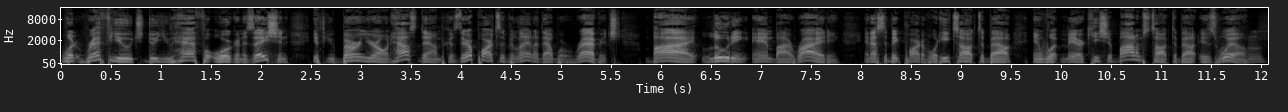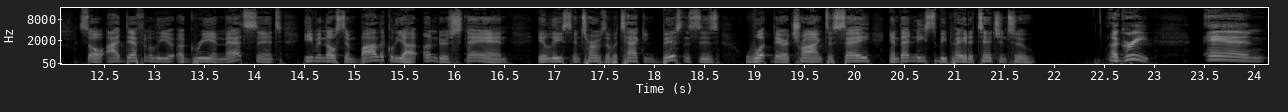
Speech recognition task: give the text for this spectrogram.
What refuge do you have for organization if you burn your own house down? Because there are parts of Atlanta that were ravaged by looting and by rioting. And that's a big part of what he talked about and what Mayor Keisha Bottoms talked about as well. Mm-hmm. So I definitely agree in that sense, even though symbolically I understand, at least in terms of attacking businesses, what they're trying to say, and that needs to be paid attention to. Agreed. And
